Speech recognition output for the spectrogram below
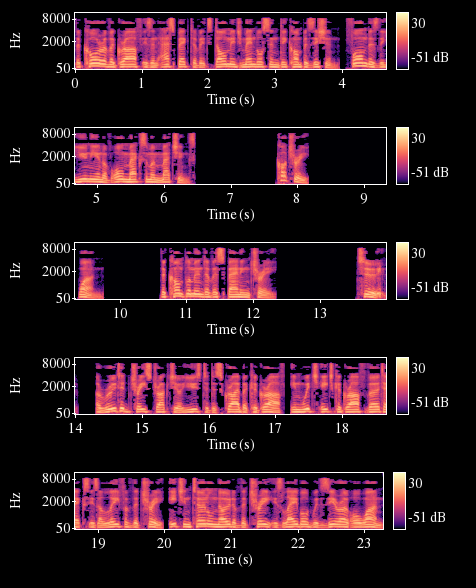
the core of a graph is an aspect of its Dulmage-Mendelsohn decomposition, formed as the union of all maximum matchings. Cotree 1. The complement of a spanning tree. 2. A rooted tree structure used to describe a cograph, in which each cograph vertex is a leaf of the tree, each internal node of the tree is labeled with 0 or 1,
